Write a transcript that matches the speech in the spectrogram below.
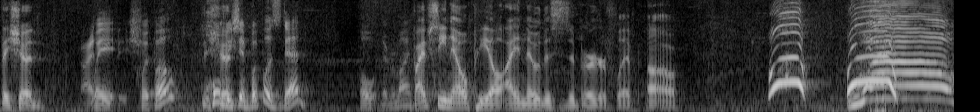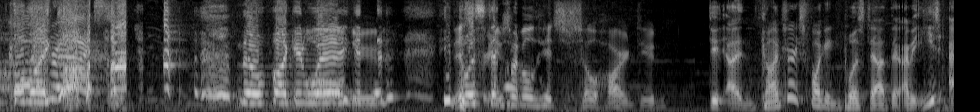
They should. I Wait, think they. Bwipo? Holy should. shit, Bwipo's dead. Oh, never mind. If I've seen LPL, I know this is a burger flip. Uh oh. Wow! Oh my god! no fucking Oh, way, dude. dude. He This pushed Graves out. build hits so hard, dude. Dude, uh, Contracts fucking pushed out there. I mean, he's uh,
